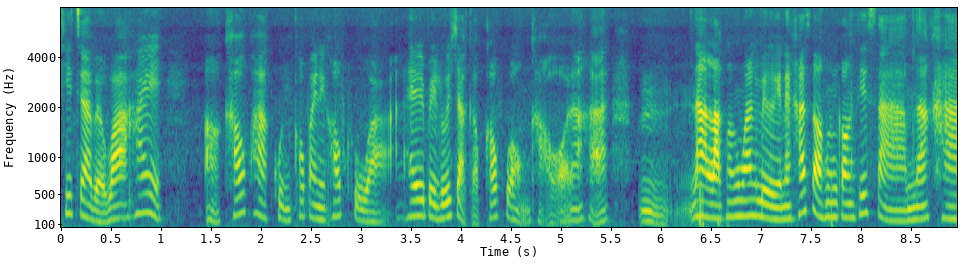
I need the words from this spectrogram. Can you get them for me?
ที่จะแบบว่าให้เขาพาคุณเข้าไปในครอบครัว ให้ไปรู้จักกับครอบครัวของเขานะคะน่ารักมากๆเลยนะคะสำหรับคุณกองที่สามนะคะ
